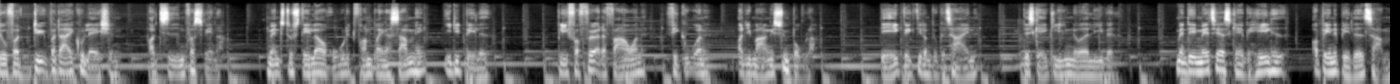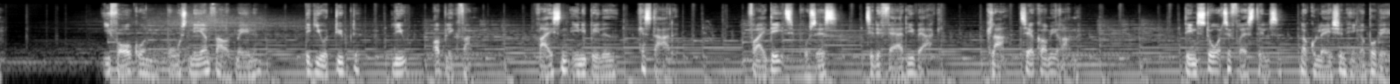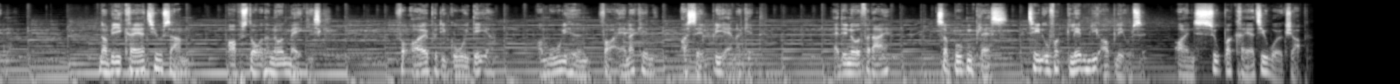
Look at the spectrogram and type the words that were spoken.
Du fordyber dig i collagen, og tiden forsvinder, mens du stille og roligt frembringer sammenhæng i dit billede. Bliv forført af farverne, figurerne og de mange symboler. Det er ikke vigtigt, om du kan tegne. Det skal ikke ligne noget alligevel. Men det er med til at skabe helhed og binde billedet sammen. I forgrunden bruges neonfarvet maling. Det giver dybde, liv og blikfang. Rejsen ind i billedet kan starte. Fra idé til proces til det færdige værk. Klar til at komme i ramme. Det er en stor tilfredsstillelse, når collagen hænger på væggen. Når vi er kreative sammen, opstår der noget magisk. Få øje på de gode idéer og muligheden for at anerkende og selv blive anerkendt. Er det noget for dig? Så book en plads til en uforglemmelig oplevelse og en super kreativ workshop.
